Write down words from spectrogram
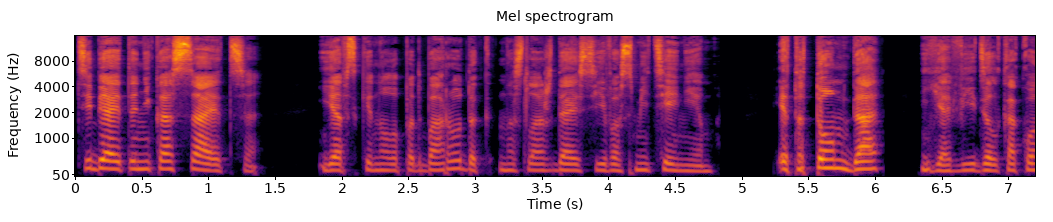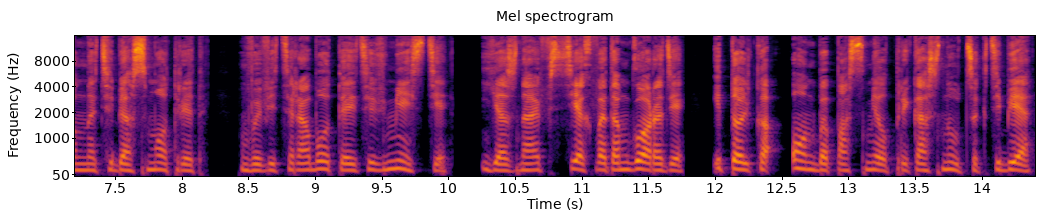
«Тебя это не касается». Я вскинула подбородок, наслаждаясь его смятением. «Это Том, да? Я видел, как он на тебя смотрит. Вы ведь работаете вместе. Я знаю всех в этом городе, и только он бы посмел прикоснуться к тебе.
